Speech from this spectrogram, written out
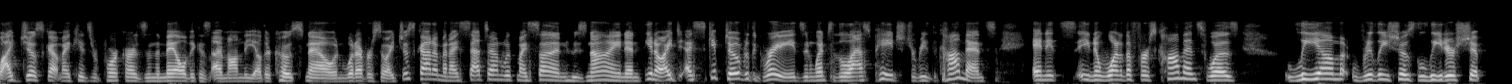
I just got my kids' report cards in the mail because I'm on the other coast now and whatever. So I just got them and I sat down with my son who's nine and, you know, I, I skipped over the grades and went to the last page to read the comments. And it's, you know, one of the first comments was, Liam really shows leadership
